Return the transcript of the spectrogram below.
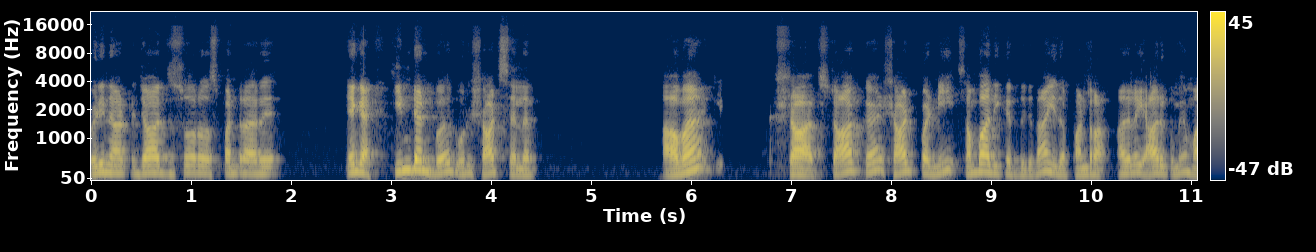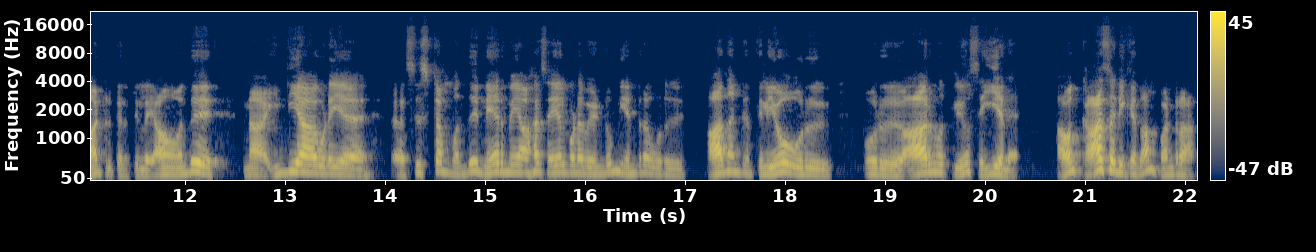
வெளிநாட்டு ஜார்ஜ் சோரோஸ் பண்றாரு. எங்க ஹிண்டன்பர்க் ஒரு ஷார்ட் செல்லர் அவன் ஸ்டாக்கை ஷார்ட் பண்ணி சம்பாதிக்கிறதுக்கு தான் இதை பண்றான். அதுல யாருக்குமே மாற்று கருத்து இல்லை. அவன் வந்து நான் இந்தியாவுடைய சிஸ்டம் வந்து நேர்மையாக செயல்பட வேண்டும் என்ற ஒரு ஆதங்கத்திலேயோ ஒரு ஒரு ஆர்வத்திலேயோ செய்யல. அவன் காசடிக்க தான் பண்றான்.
